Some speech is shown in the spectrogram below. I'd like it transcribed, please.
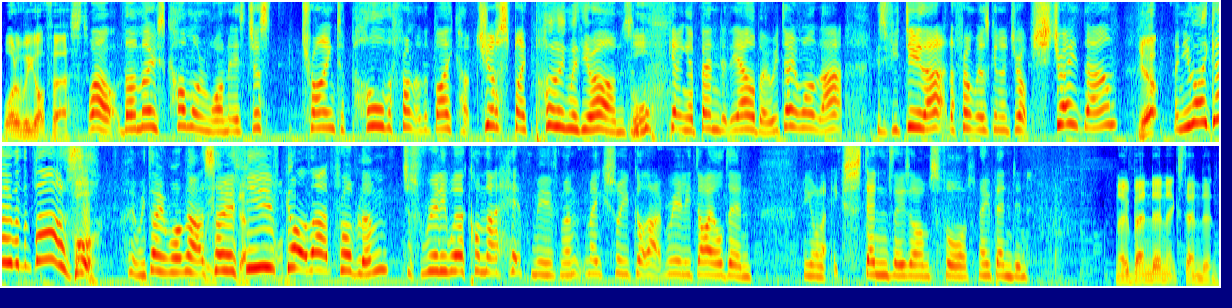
what have we got first? Well, the most common one is just trying to pull the front of the bike up just by pulling with your arms and Oof. getting a bend at the elbow. We don't want that because if you do that, the front wheel's going to drop straight down Yep. and you might go over the bars. Oh, We don't want that. We so if you've got that problem, just really work on that hip movement. Make sure you've got that really dialed in. You want to extend those arms forward, no bending. no bending, extending.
